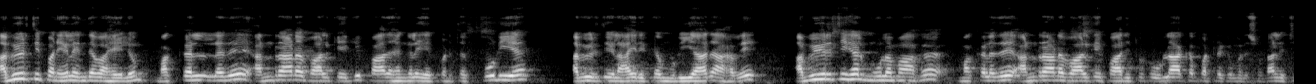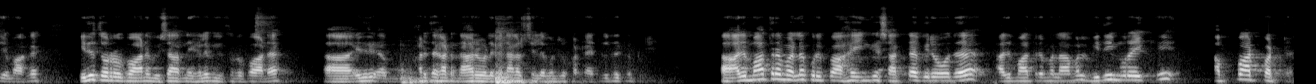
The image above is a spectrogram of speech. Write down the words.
அபிவிருத்தி பணிகள் எந்த வகையிலும் மக்களது அன்றாட வாழ்க்கைக்கு பாதகங்களை ஏற்படுத்தக்கூடிய அபிவிருத்திகளாக இருக்க முடியாது. ஆகவே அபிவிருத்திகள் மூலமாக மக்களது அன்றாட வாழ்க்கை பாதிப்புக்கு உள்ளாக்கப்பட்டிருக்கும் என்று சொன்னால் நிச்சயமாக இது தொடர்பான விசாரணைகளும் இது தொடர்பான எதிர் அடுத்த கட்ட நகர்வுகளுக்கு நாங்கள் செல்ல வேண்டிய கட்டாயத்தில் இருக்கின்றோம் அது மாத்திரமல்ல குறிப்பாக இங்கு சட்டவிரோத அது மாத்திரமல்லாமல் விதிமுறைக்கு அப்பாற்பட்ட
